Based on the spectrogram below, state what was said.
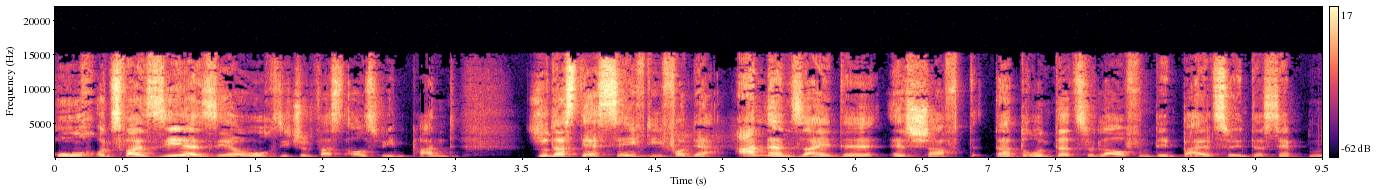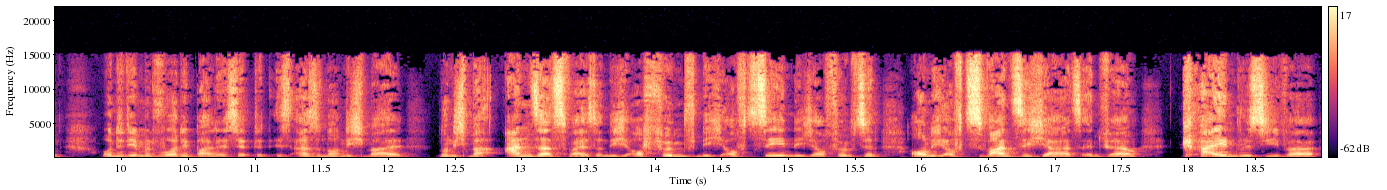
hoch und zwar sehr, sehr hoch. Sieht schon fast aus wie ein Punt so dass der Safety von der anderen Seite es schafft, da drunter zu laufen, den Ball zu intercepten. Und in dem Moment, wo er den Ball interceptet, ist also noch nicht mal, noch nicht mal ansatzweise, nicht auf fünf, nicht auf zehn, nicht auf 15, auch nicht auf 20 Yards Entfernung, kein Receiver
